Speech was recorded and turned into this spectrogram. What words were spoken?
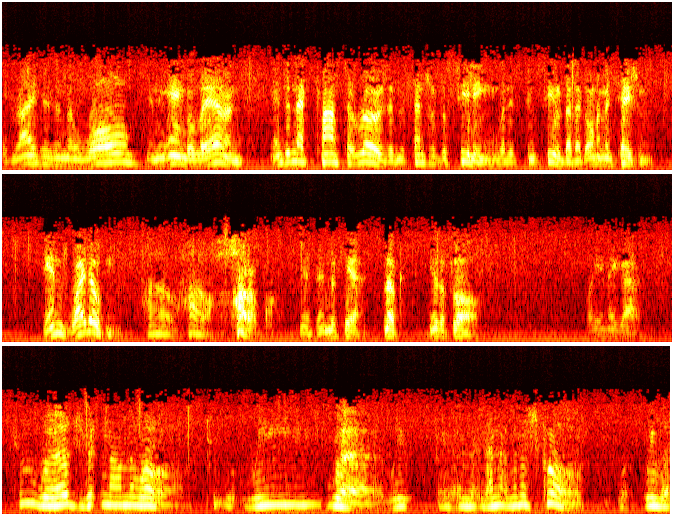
It rises in the wall, in the angle there, and ends in that plaster rose in the center of the ceiling where it's concealed by that ornamentation. End's wide open. How, how horrible. Yes, and look here. Look, near the floor. What do you make out? Two words written on the wall. Two, we were. We. Uh, then, then a little scroll. We were.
